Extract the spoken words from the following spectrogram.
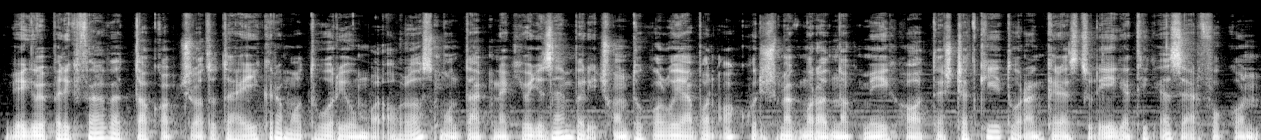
Végül pedig felvette a kapcsolatot a helyi krematóriummal, ahol azt mondták neki, hogy az emberi csontok valójában akkor is megmaradnak még, ha a testet két órán keresztül égetik ezer fokon.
